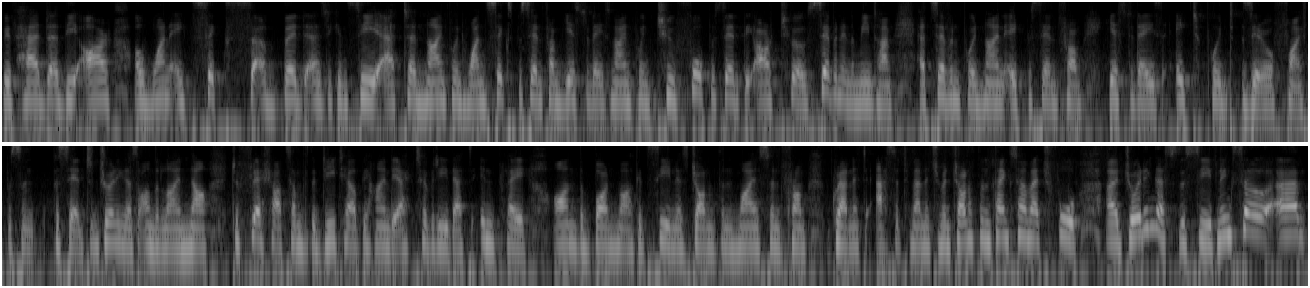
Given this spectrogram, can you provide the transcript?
we've had uh, the R186 uh, bid, as you can see, at uh, 9.16 6% from yesterday's 9.24%. The R207 in the meantime at 7.98% from yesterday's 8.05%. Joining us on the line now to flesh out some of the detail behind the activity that's in play on the bond market scene is Jonathan Myerson from Granate Asset Management. Jonathan, thanks so much for uh, joining us this evening. So um,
